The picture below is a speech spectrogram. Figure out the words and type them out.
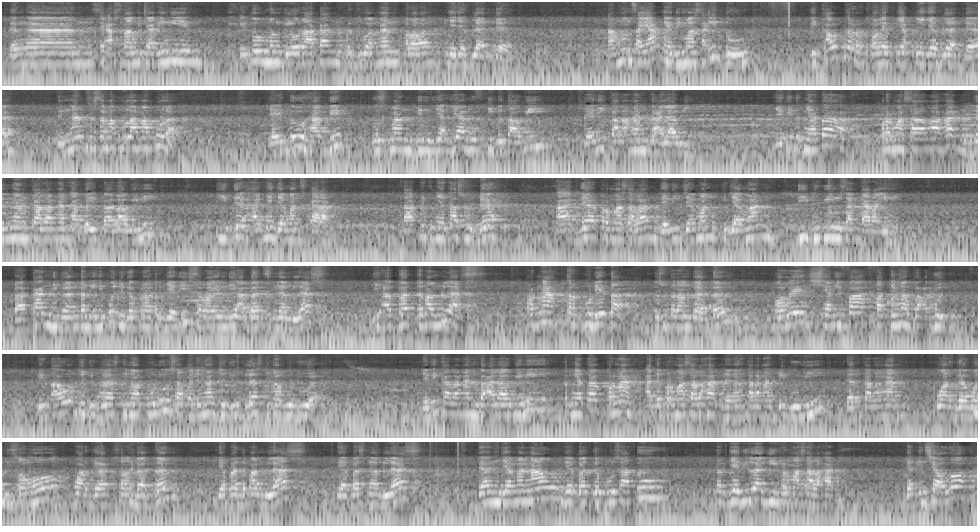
dengan Syekh Asnawi Caringin itu menggelorakan perjuangan melawan penjajah Belanda. Namun sayangnya di masa itu di counter oleh pihak penjajah Belanda dengan sesama ulama pula yaitu Habib Usman bin Yahya Mufti Betawi dari kalangan Ba'alawi jadi ternyata permasalahan dengan kalangan Habib Ba'alawi ini tidak hanya zaman sekarang tapi ternyata sudah ada permasalahan dari zaman ke zaman di bumi Nusantara ini. Bahkan di Banten ini pun juga pernah terjadi selain di abad 19 di abad 18 pernah terkudeta Kesultanan Banten oleh Syarifah Fatimah Ba'bud di tahun 1750 sampai dengan 1752 jadi kalangan Ba'alawi ini ternyata pernah ada permasalahan dengan kalangan pribumi dan kalangan warga Wadi Songo, warga Kesultanan Banten di abad 18, di abad 19 dan zaman now abad 21 terjadi lagi permasalahan. Dan insya Allah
